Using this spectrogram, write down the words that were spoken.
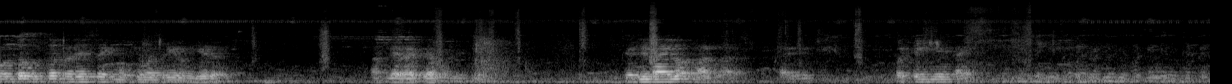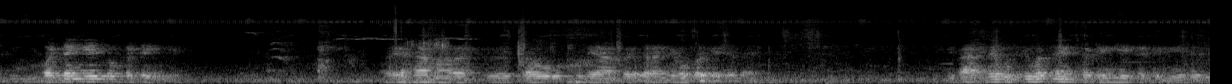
कोणतं उत्तर प्रदेशचा एक मुख्यमंत्री येऊन गेलं? आपल्या राज्यामध्ये. त्यांनी डायलॉग मारला. काय? पटेंगे काय? पटेंगे तो पटेंगे. अरे हा महाराष्ट्र साऊ पुणे आंबेडकरांनी उभा केलेला आहे. तिथं आपल्या गोष्टी होत नाही कटेंगे कटेंगे तरी.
